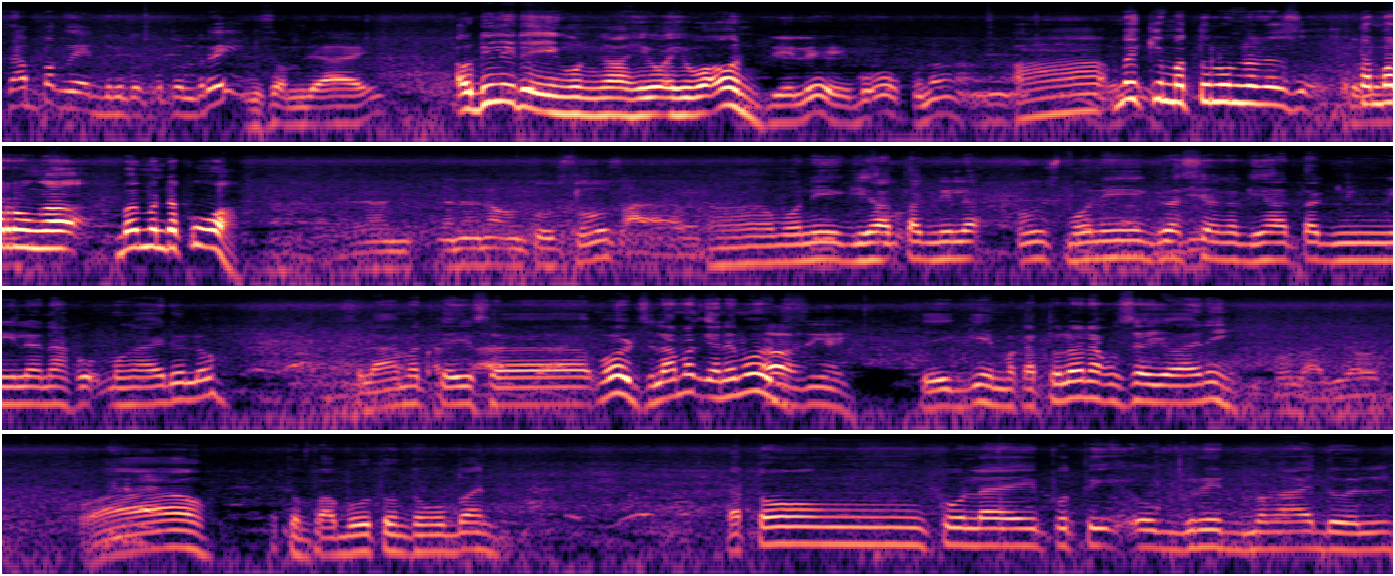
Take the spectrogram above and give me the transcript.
Sampak di diri ko diri. Unsa di ay? Aw dili di ingon nga hiwa-hiwaon. Dili, buo ko na. Ah, may kimatulong na tamaro nga ba man dako ah. Ayan, nananaon to sos. Ah, Ah, mo ni gihatag nila. Mo ni grasya nga gihatag nila nako mga idol oh. Salamat kayo sa Mord. Salamat ka na Mord. oh, sige. Sige, makatulan ako sa iyo ani. Yaw. Wow, itong pabuton tong uban. Katong kulay puti o grid mga idol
